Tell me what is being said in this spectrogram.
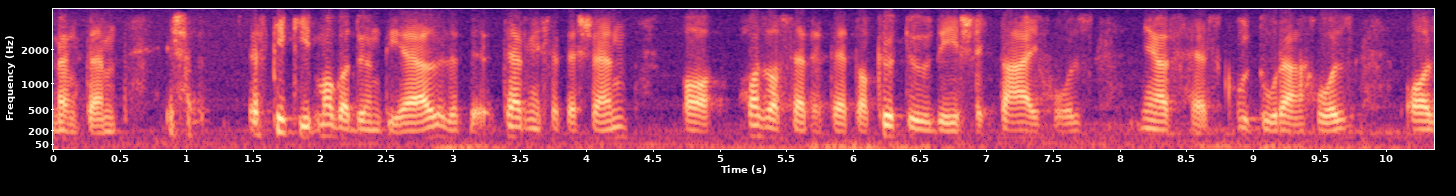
mentem. És hát ezt kiki maga dönti el, de természetesen a hazaszeretet, a kötődés egy tájhoz, nyelvhez, kultúrához, az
